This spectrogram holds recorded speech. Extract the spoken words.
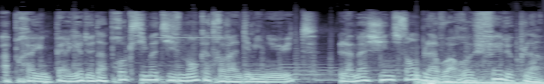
Après une période d'approximativement 90 minutes, la machine semble avoir refait le plein.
